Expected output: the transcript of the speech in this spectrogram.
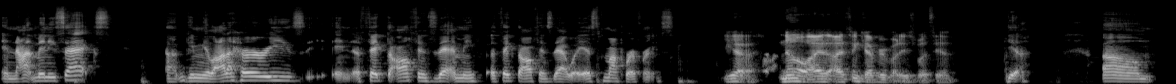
and not many sacks. Uh, give me a lot of hurries and affect the offense. That I mean, affect the offense that way. That's my preference. Yeah, no, I I think everybody's with you. Yeah. Um,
